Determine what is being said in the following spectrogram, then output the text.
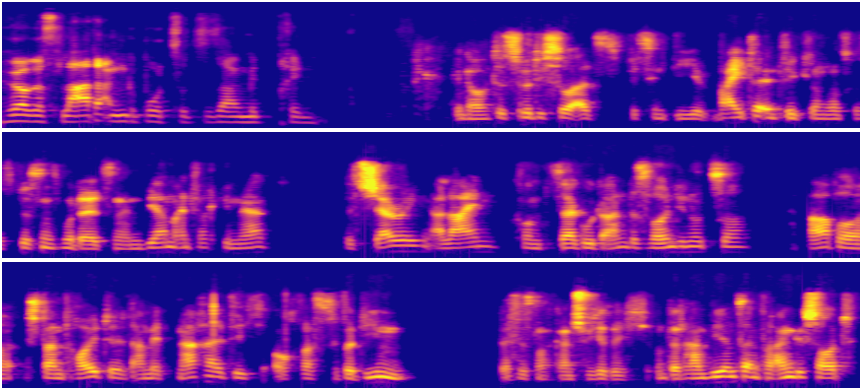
höheres Ladeangebot sozusagen mitbringen. Genau, das würde ich so als bisschen die Weiterentwicklung unseres Businessmodells nennen. Wir haben einfach gemerkt, das Sharing allein kommt sehr gut an, das wollen die Nutzer. Aber Stand heute, damit nachhaltig auch was zu verdienen, das ist noch ganz schwierig. Und dann haben wir uns einfach angeschaut,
